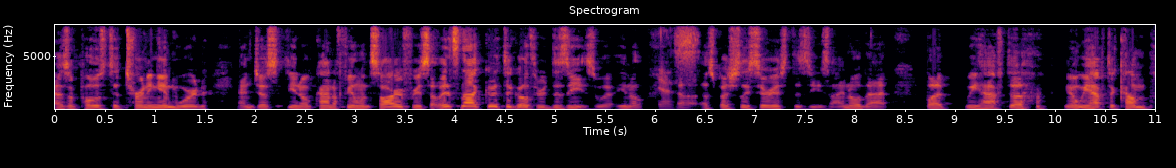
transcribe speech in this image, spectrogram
as opposed to turning inward and just you know kind of feeling sorry for yourself. It's not good to go through disease, you know, yes. uh, especially serious disease. I know that, but we have to you know we have to come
